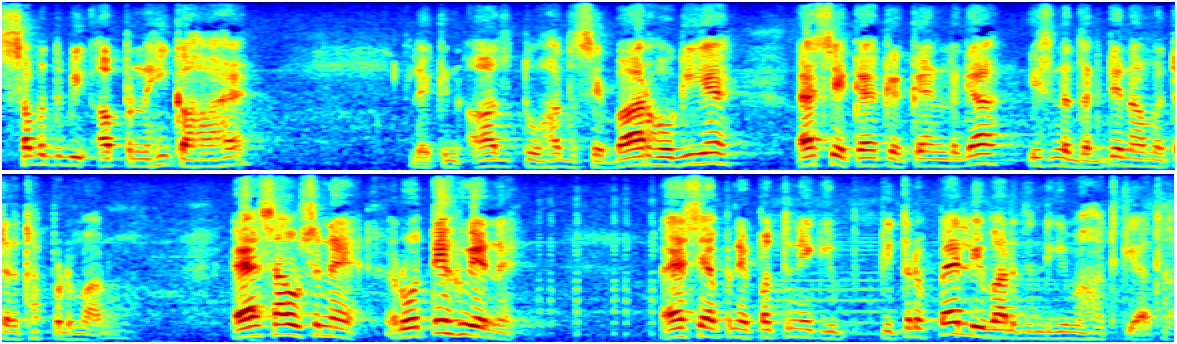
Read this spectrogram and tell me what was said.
शब्द भी अप नहीं कहा है लेकिन आज तू हद से बाहर हो गई है। ऐसे कह के कहने लगा इसने दर्दे ना मैं तेरे थप्पड़ मारूं। ऐसा उसने रोते हुए ने ऐसे अपने पत्नी की, की तरफ़ पहली बार ज़िंदगी में हाथ किया था।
